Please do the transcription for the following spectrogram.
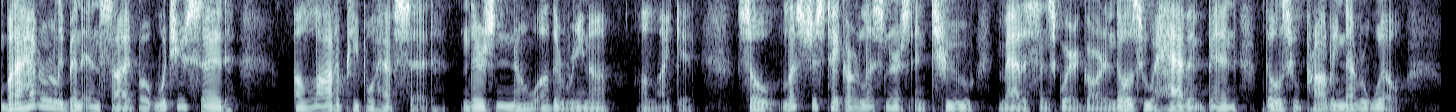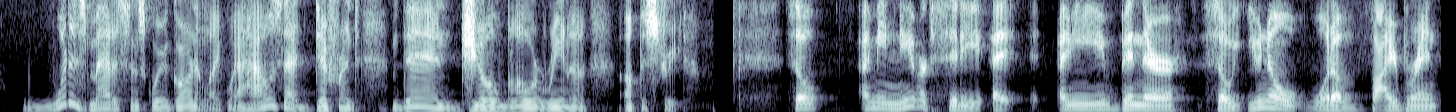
but I haven't really been inside. But what you said, a lot of people have said, there's no other arena like it. So let's just take our listeners into Madison Square Garden. Those who haven't been, those who probably never will. What is Madison Square Garden like? How is that different than Joe Blow Arena up the street? So, I mean, New York City, I, I mean, you've been there, so you know what a vibrant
